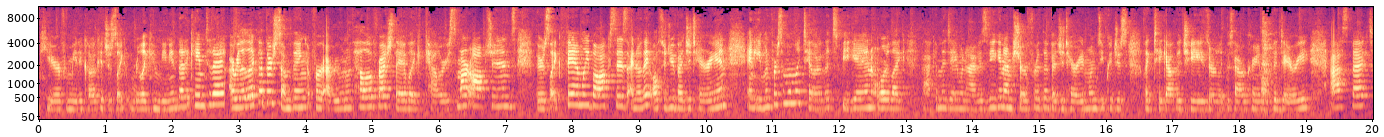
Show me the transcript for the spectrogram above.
here for me to cook. It's just like really convenient that it came today. I really like that there's something for everyone with HelloFresh. They have like calorie smart options. There's like family boxes. I know they also do vegetarian and even for someone like Taylor that's vegan or like back in the day when I was vegan, I'm sure for the vegetarian ones you could just like take out the cheese or like the sour cream, like the dairy aspect.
